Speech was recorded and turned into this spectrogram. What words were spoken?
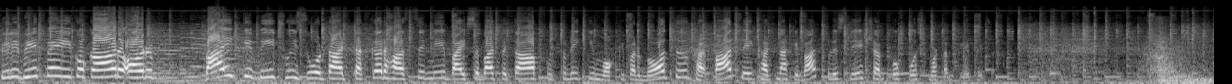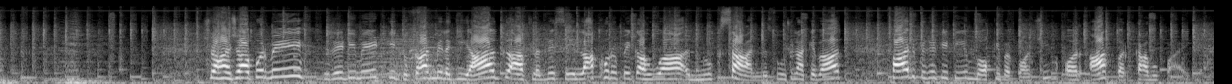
पीलीभीत में इको कार और बाइक के बीच हुई जोरदार टक्कर। हादसे में बाइक सवार पिता, पुत्री की मौके पर मौत। बाद में घटना के बाद पुलिस ने शव को पोस्टमार्टम के लिए भेजा। शाहजहांपुर में रेडीमेड की दुकान में लगी आग। आग लगने से लाखों रुपए का हुआ नुकसान। सूचना के बाद फायर ब्रिगेड की टीम मौके पर पहुँची और आग पर काबू पाया गया।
